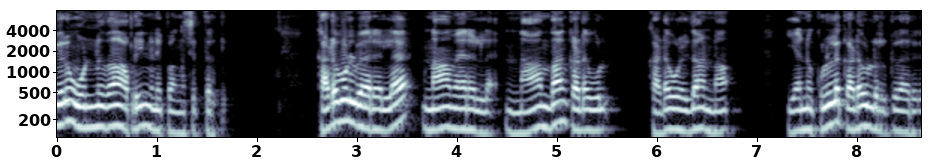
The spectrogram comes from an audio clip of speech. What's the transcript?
பேரும் ஒன்று தான் அப்படின்னு நினைப்பாங்க சித்தர்கள். கடவுள் வேறு இல்லை நான் வேறு இல்லை. நான் தான் கடவுள். கடவுள் தான் நான். எனக்குள்ளே கடவுள் இருக்கிறாரு.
